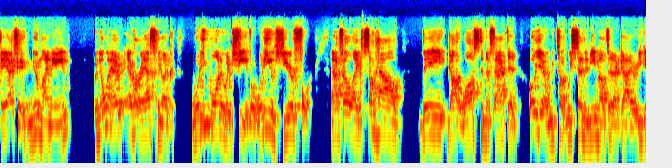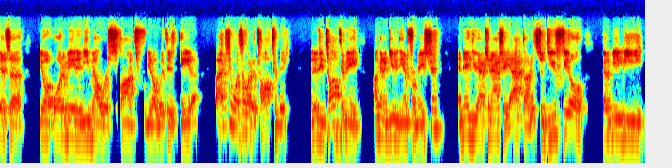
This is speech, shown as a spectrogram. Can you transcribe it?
they actually knew my name, but no one ever asked me like, "What do you want to achieve?" or "What are you here for?" And I felt like somehow they got lost in the fact that, oh yeah, we took we send an email to that guy, or he gets a you know, automated email response, you know, with his data. I actually want someone to talk to me. And if you talk to me, I'm going to give you the information and then you can actually act on it. So do you feel that maybe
